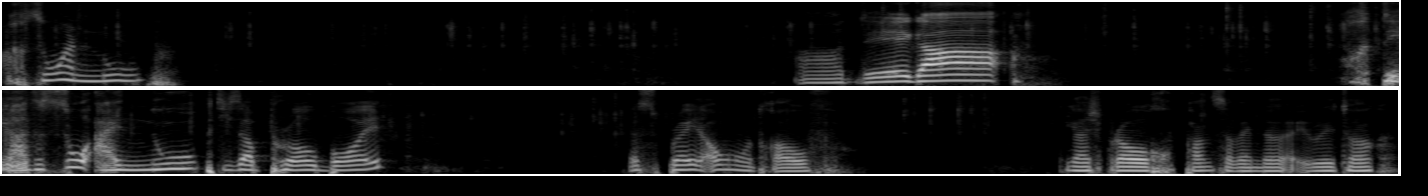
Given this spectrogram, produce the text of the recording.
Ach, so ein Noob. Oh, Digga. Ach, Digga, das ist so ein Noob, dieser Pro-Boy. Das sprayt auch nur drauf. Ja, ich brauche Panzerwände, Real Talk.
